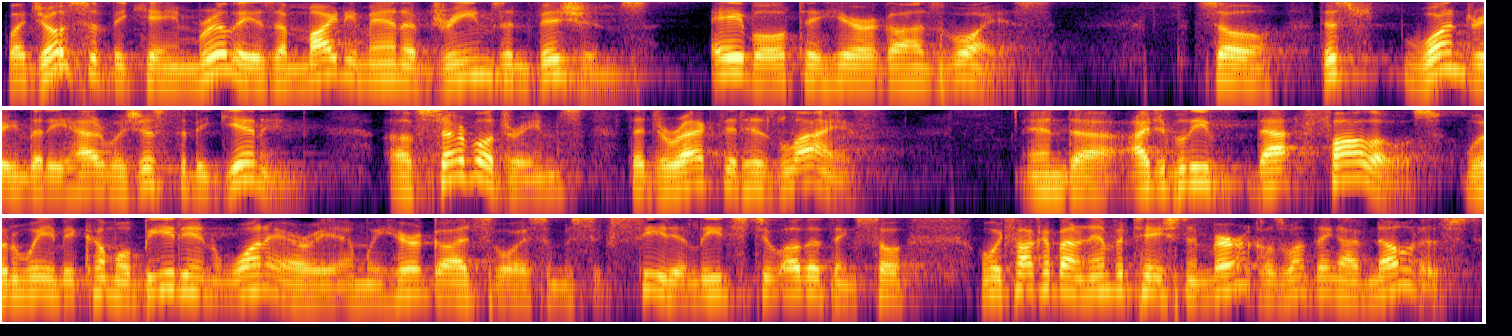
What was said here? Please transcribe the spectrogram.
What Joseph became really is a mighty man of dreams and visions, able to hear God's voice. So this one dream that he had was just the beginning of several dreams that directed his life. And uh, I believe that follows. When we become obedient in one area and we hear God's voice and we succeed, it leads to other things. So when we talk about an invitation and miracles, one thing I've noticed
